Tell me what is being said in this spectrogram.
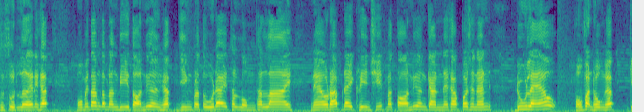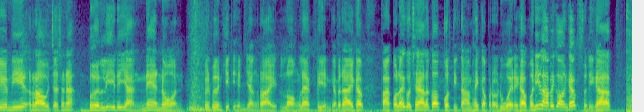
สุด ๆ เลยนะครับ โมเมนตัมกำลังดีต่อเนื่องครับ ยิงประตูได้ถล่มทลาย แนวรับได้คลีนชีตมาต่อเนื่องกันนะครับ เพราะฉะนั้นดูแล้วผมฟันธงครับ เกมนี้เราจะชนะเบอร์ลี่ได้อย่างแน่นอน เพื่อนๆคิดเห็นอย่างไรลองแลกเปลี่ยนกันมาได้ครับ ฝากกดไลค์กดแชร์แล้วก็กดติดตามให้กับเราด้วยนะครับ วันนี้ลาไปก่อนครับ สวัสดีครับ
